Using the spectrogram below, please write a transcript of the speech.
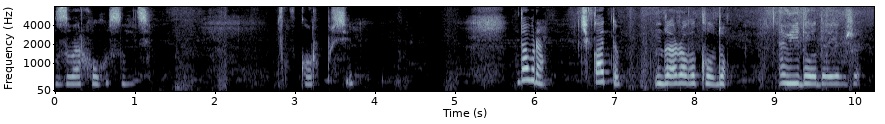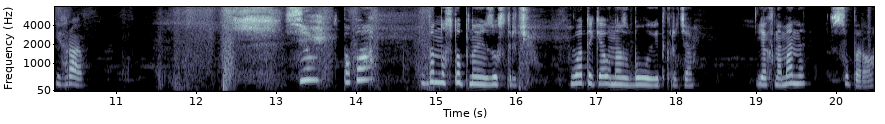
зверху гусениці. В корпусі. Добре, чекайте. Зараз викладу відео, де я вже граю. Всім па-па. До наступної зустрічі. Ось таке у нас було відкриття. Як на мене, супера.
